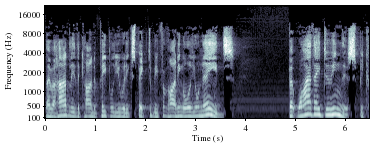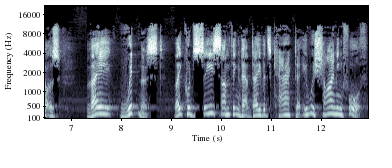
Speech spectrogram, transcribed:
They were hardly the kind of people you would expect to be providing all your needs. But why are they doing this? Because they witnessed, they could see something about David's character. It was shining forth.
